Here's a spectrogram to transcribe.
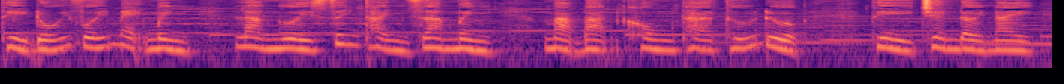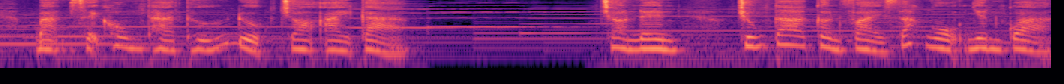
thì đối với mẹ mình là người sinh thành ra mình mà bạn không tha thứ được, thì trên đời này bạn sẽ không tha thứ được cho ai cả. Cho nên chúng ta cần phải giác ngộ nhân quả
